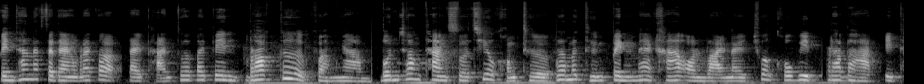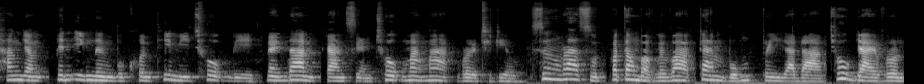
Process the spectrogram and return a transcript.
เป็นทั้งนักแสดงและก็ได้ผ่านตัวไปเป็นบล็อกเกอร์ความงาม บนช่องทางโซเชียลของเธอรวมมาถึงเป็นแม่ค้าออนไลน์ในช่วงโควิดระบาดอีกทั้งยังเป็นอีกหนึ่งบุคคลที่มีโชคดี ในด้านการเสี่ยงโชคมากๆเลยทีเดียว ซึ่งล่าสุดก็ต้องบอกเลยว่าแก้มบุ๋มปรียาดา โชคใหญ่รน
